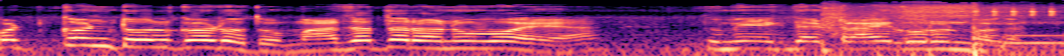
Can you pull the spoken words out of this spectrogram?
पटकन टोल कट होतो. माझा तर अनुभव आहे तुम्ही एकदा ट्राय करून बघा.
